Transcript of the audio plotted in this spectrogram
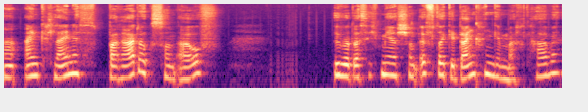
äh, ein kleines Paradoxon auf, über das ich mir schon öfter Gedanken gemacht habe.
